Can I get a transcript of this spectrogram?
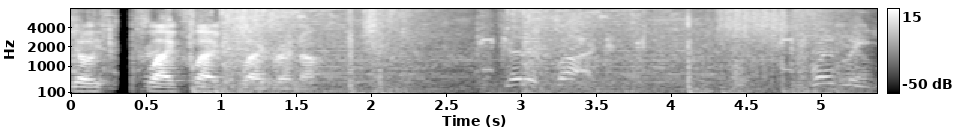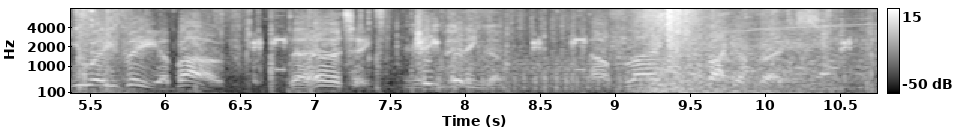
Yo, flag, flag, flag right now. Get it back. Friendly UAV above. They're hurting. Keep hitting them. Our flag is back at base.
